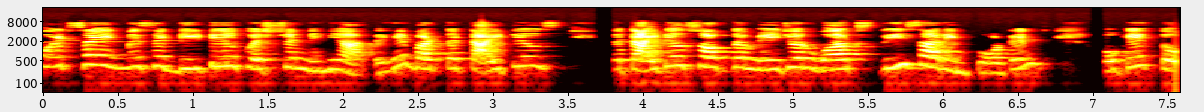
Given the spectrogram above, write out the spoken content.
पोइट्स है इनमें से डिटेल क्वेश्चन नहीं आते हैं but the titles the titles of the major works these are important okay तो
